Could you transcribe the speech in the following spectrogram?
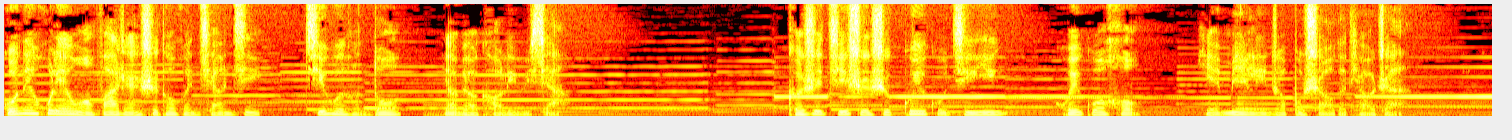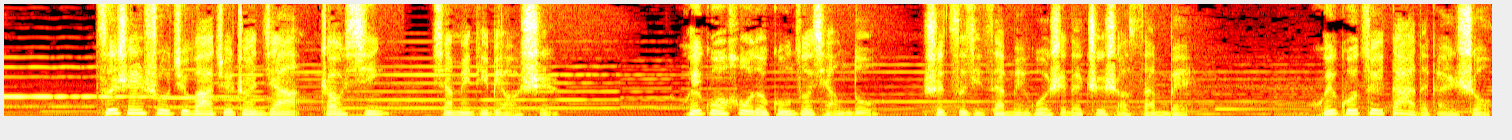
国内互联网发展势头很强劲，机会很多，要不要考虑一下？”可是，即使是硅谷精英回国后，也面临着不少的挑战。资深数据挖掘专家赵鑫向媒体表示：“回国后的工作强度是自己在美国时的至少三倍。”回国最大的感受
